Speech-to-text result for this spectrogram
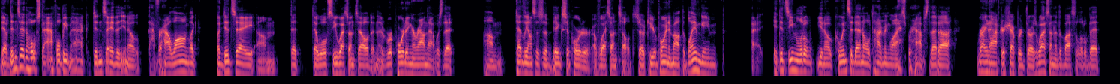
you know, didn't say the whole staff will be back didn't say that you know for how long like but did say um that that we'll see Wes Unseld and the reporting around that was that um Ted Leonsis is a big supporter of Wes Unseld so to your point about the blame game it did seem a little you know coincidental timing wise perhaps that uh right after Sheppard throws Wes under the bus a little bit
